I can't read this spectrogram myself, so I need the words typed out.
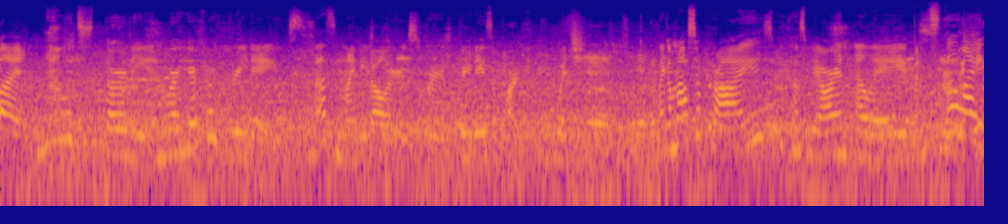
but now it's 30 and we're here for three days. That's $90 for three days of parking, which like I'm not surprised because we are in LA, but it's still like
